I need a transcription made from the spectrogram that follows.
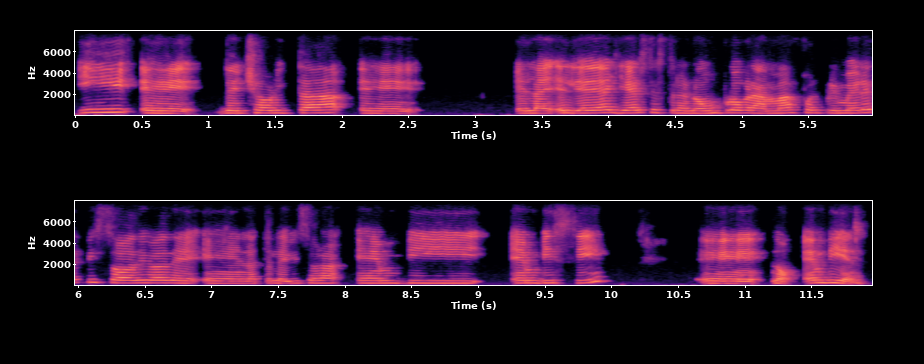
y eh, de hecho ahorita, eh, el, día de ayer se estrenó un programa, fue el primer episodio de en la televisora MB, NBC, no, MBN,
